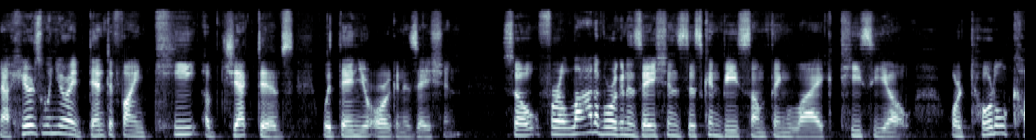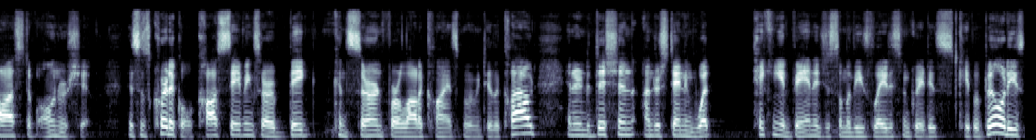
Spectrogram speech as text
Now, here's when you're identifying key objectives within your organization. So for a lot of organizations, this can be something like TCO, or total cost of ownership. This is critical. Cost savings are a big concern for a lot of clients moving to the cloud. And in addition, understanding what taking advantage of some of these latest and greatest capabilities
